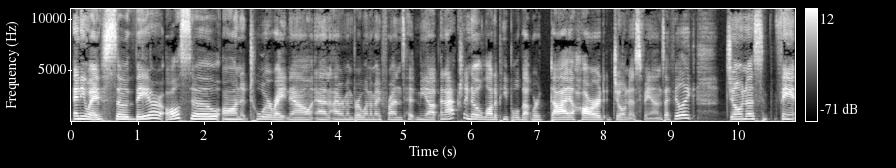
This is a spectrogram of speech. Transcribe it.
Anyway, so they are also on tour right now, and I remember one of my friends hit me up, and I actually know a lot of people that were die-hard Jonas fans. I feel like Jonas fan,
